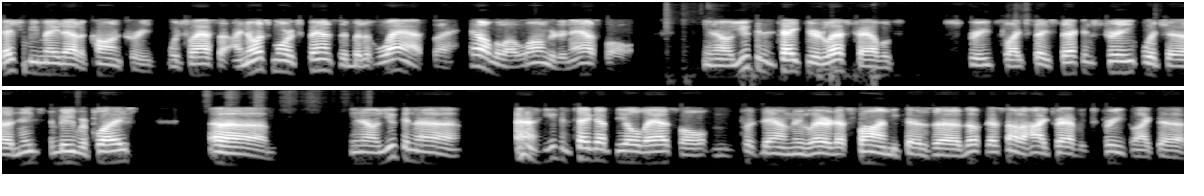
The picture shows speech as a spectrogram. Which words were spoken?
they should be made out of concrete, which lasts. I know it's more expensive, but it lasts a hell of a lot longer than asphalt. You know, you can take your less traveled streets, like say Second Street, which uh, needs to be replaced. Uh, you know, you can uh, you can take up the old asphalt and put down new layer. That's fine because uh, that's not a high traffic street like uh,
